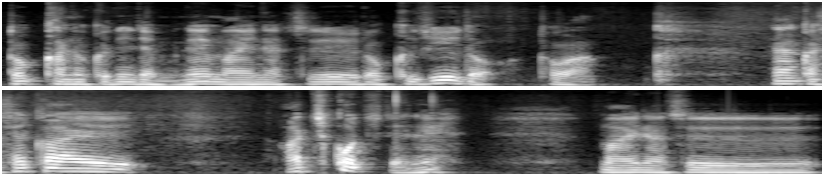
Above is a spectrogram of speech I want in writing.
どっかの国でもね、マイナス60度とは、なんか世界、あちこちでね、マイナス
